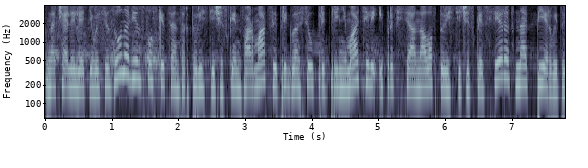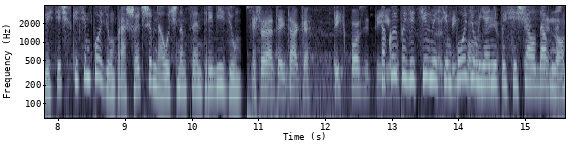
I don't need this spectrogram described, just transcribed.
В начале летнего сезона Венспилский центр туристической информации пригласил предпринимателей и профессионалов туристической сферы на первый туристический симпозиум, прошедший в научном центре «Визиум». Такой позитивный симпозиум я не посещал давно.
